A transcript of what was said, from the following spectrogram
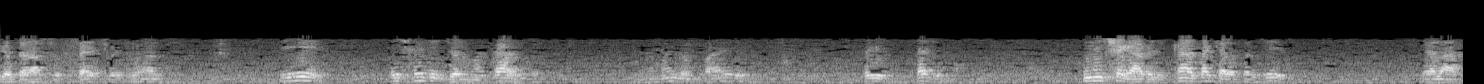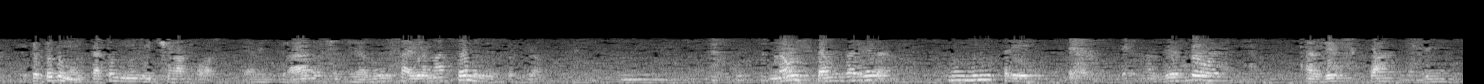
eu terá seus sete, oito anos, e a gente residia numa casa, minha mãe meu pai, fez sete irmãos. Quando a chegava em casa, sabe o que ela fazia? Ela, porque todo mundo, está todo mundo tinha lá fora. Ela entrava, acendia a luz e saía matando os escorpiões. Não estamos exagerando. No mínimo três. Às vezes dois. Às vezes quatro, cinco.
